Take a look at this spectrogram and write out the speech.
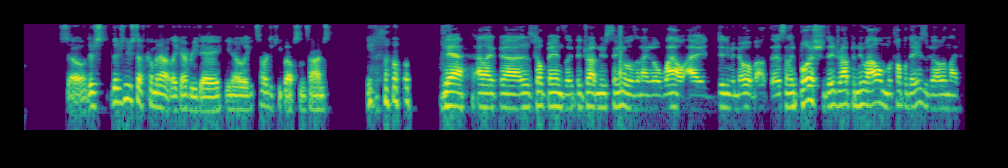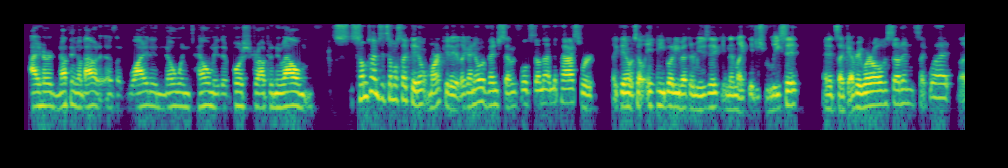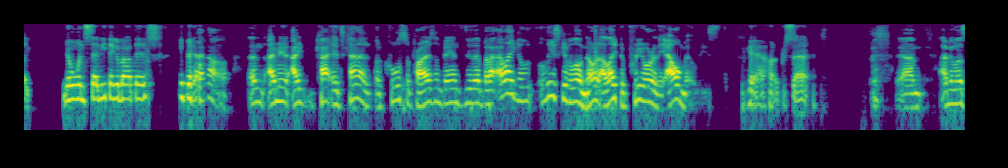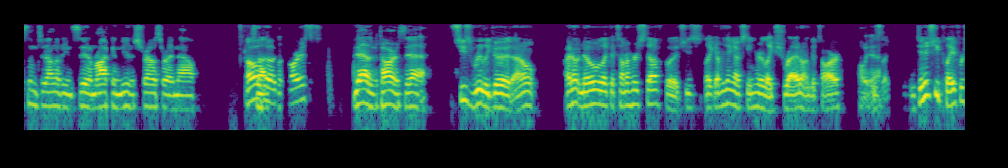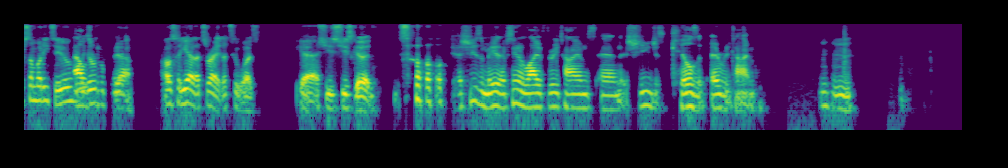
So there's there's new stuff coming out like every day. You know, like it's hard to keep up sometimes. You know. Yeah, I like. Uh, there's a couple bands like they drop new singles, and I go, "Wow, I didn't even know about this." And like Bush, they dropped a new album a couple days ago, and like I heard nothing about it. I was like, "Why did no one tell me that Bush dropped a new album?" Sometimes it's almost like they don't market it. Like I know Avenged Sevenfold's done that in the past, where like they don't tell anybody about their music, and then like they just release it, and it's like everywhere all of a sudden. It's like what? Like no one said anything about this. You know? Yeah, no. And I mean, I it's kind of a cool surprise when bands do that, but I, I like to at least give a little note. I like to pre-order the album at least. Yeah, hundred percent. Yeah, um, I've been listening to. I don't know if you can see. It, I'm rocking Nita Strauss right now. Oh, so the I, guitarist. Yeah, the guitarist. Yeah, she's really good. I don't, I don't know like a ton of her stuff, but she's like everything I've seen her like shred on guitar. Oh yeah. Is, like, didn't she play for somebody too? Alice Cooper, yeah. I was yeah, that's right. That's who it was yeah, she's she's good. So yeah, she's amazing. I've seen her live three times, and she just kills it every time. hmm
